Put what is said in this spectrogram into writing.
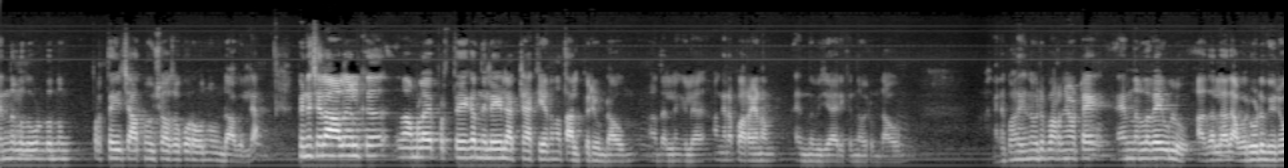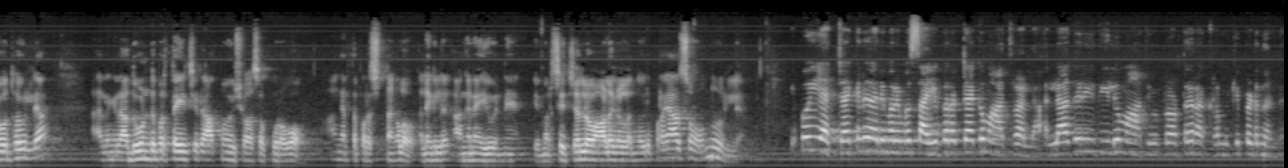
എന്നുള്ളത് കൊണ്ടൊന്നും പ്രത്യേകിച്ച് ആത്മവിശ്വാസക്കുറവൊന്നും ഉണ്ടാവില്ല. പിന്നെ ചില ആളുകൾക്ക് നമ്മളെ പ്രത്യേക നിലയിൽ അറ്റാക്ക് ചെയ്യണമെന്ന് താല്പര്യം ഉണ്ടാവും അതല്ലെങ്കിൽ അങ്ങനെ പറയണം എന്ന് വിചാരിക്കുന്നവരുണ്ടാവും. അങ്ങനെ പറയുന്നവർ പറഞ്ഞോട്ടെ എന്നുള്ളതേ ഉള്ളൂ. അതല്ലാതെ അവരോട് വിരോധമില്ല. അല്ലെങ്കിൽ അതുകൊണ്ട് പ്രത്യേകിച്ച് ഒരു ആത്മവിശ്വാസക്കുറവോ അങ്ങനത്തെ പ്രശ്നങ്ങളോ അല്ലെങ്കിൽ അങ്ങനെ അയ്യോ എന്നെ വിമർശിച്ചല്ലോ ആളുകൾ എന്നൊരു പ്രയാസമോ ഒന്നുമില്ല. ഇപ്പോൾ ഈ അറ്റാക്കിന്റെ കാര്യം പറയുമ്പോൾ സൈബർ അറ്റാക്ക് മാത്രമല്ല അല്ലാത്ത രീതിയിൽ മാധ്യമപ്രവർത്തകർ ആക്രമിക്കപ്പെടുന്നുണ്ട്.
